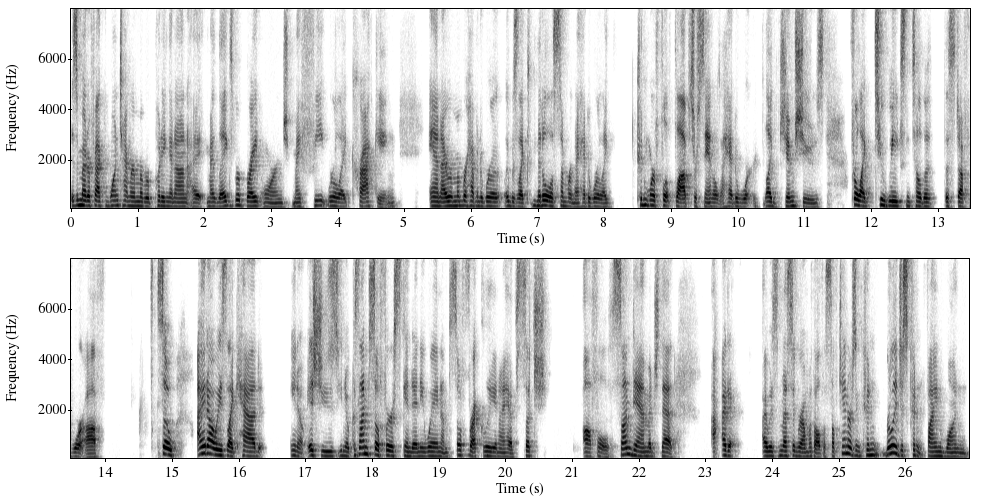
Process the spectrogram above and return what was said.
as a matter of fact one time i remember putting it on i my legs were bright orange my feet were like cracking. And i remember having to wear it was like middle of summer and i had to wear like couldn't wear flip flops or sandals. I had to wear like gym shoes for like two weeks until the the stuff wore off so I had always like had, you know, issues, you know, because I'm so fair skinned anyway, and I'm so freckly and I have such awful sun damage that I I was messing around with all the self tanners and couldn't really just couldn't find one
